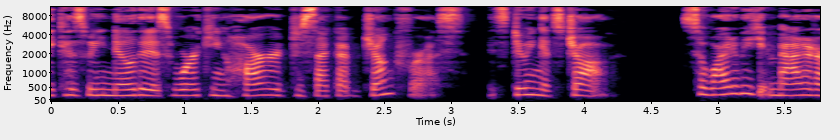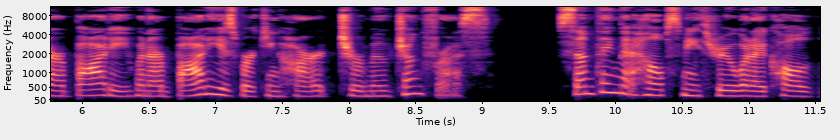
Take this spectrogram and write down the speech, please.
Because we know that it's working hard to suck up junk for us. It's doing its job. So why do we get mad at our body when our body is working hard to remove junk for us? Something that helps me through what I call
